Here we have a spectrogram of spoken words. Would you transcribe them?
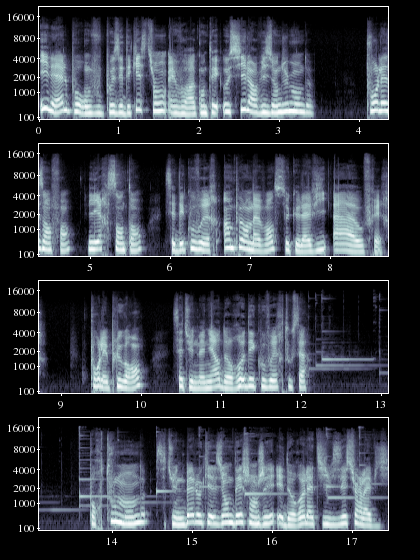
Ils et elles pourront vous poser des questions et vous raconter aussi leur vision du monde. Pour les enfants, lire 100 ans, c'est découvrir un peu en avance ce que la vie a à offrir. Pour les plus grands, c'est une manière de redécouvrir tout ça. Pour tout le monde, c'est une belle occasion d'échanger et de relativiser sur la vie.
